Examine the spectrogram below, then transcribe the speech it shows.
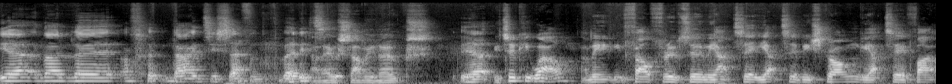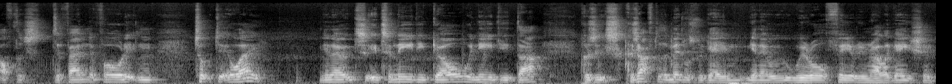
Yeah, and then uh, 97th minute. I know Sammy Vokes. Yeah, He took it well. I mean, it fell through to him. He had to. He had to be strong. He had to fight off the defender for it and tucked it away. You know, it's it's a needed goal. We needed that because it's because after the Middlesbrough game, you know, we were all fearing relegation,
